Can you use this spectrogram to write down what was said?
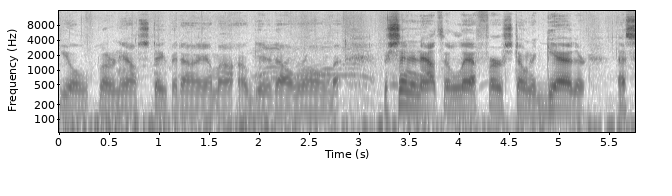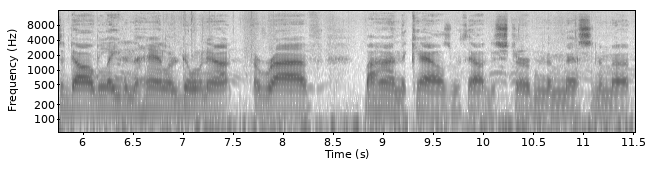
you'll learn how stupid I am. I'll, I'll, get it all wrong. But they're sending out to the left first on a gather. That's the dog leaving the handler, going out, arrive behind the cows without disturbing them, messing them up.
